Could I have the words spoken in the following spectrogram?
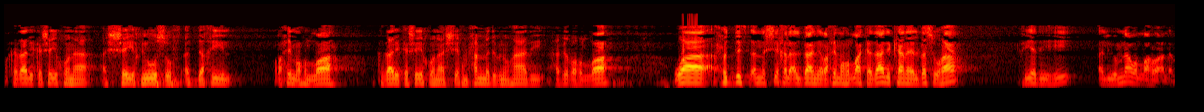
وكذلك شيخنا الشيخ يوسف الدخيل رحمه الله وكذلك شيخنا الشيخ محمد بن هادي حفظه الله. وحدثت أن الشيخ الألباني رحمه الله كذلك كان يلبسها في يده اليمنى والله أعلم.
